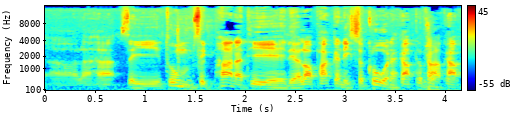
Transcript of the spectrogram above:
เอาละฮะสี่ทุ่มสิบห้านาที เดี๋ยวเราพักกันอีกสักครู่นะครับท่านผู้ชมครับ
